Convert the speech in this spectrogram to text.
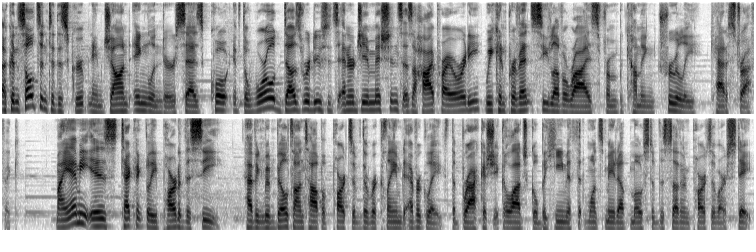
a consultant to this group named John Englander says, quote, if the world does reduce its energy emissions as a high priority, we can prevent sea level rise from becoming truly catastrophic. Miami is technically part of the sea, having been built on top of parts of the reclaimed Everglades, the brackish ecological behemoth that once made up most of the southern parts of our state.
